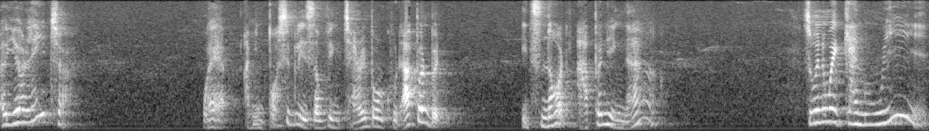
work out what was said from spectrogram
a year later, where, I mean, possibly something terrible could happen, but it's not happening now. So, in a way, can we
